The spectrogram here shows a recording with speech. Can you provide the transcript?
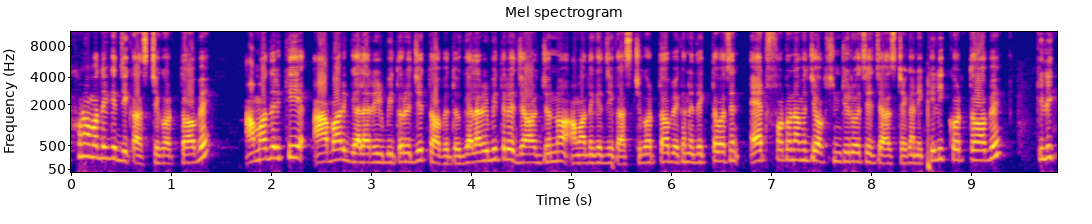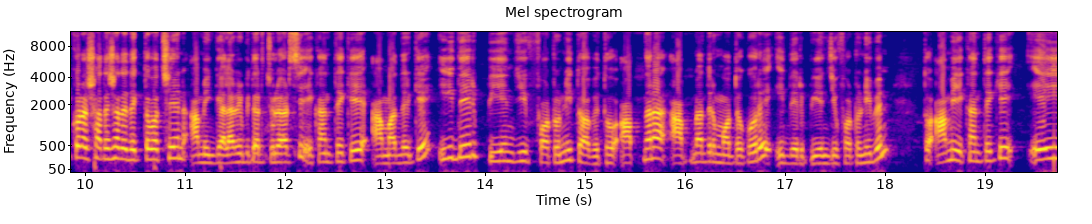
এখন আমাদেরকে যে কাজটি করতে হবে আমাদেরকে আবার গ্যালারির ভিতরে যেতে হবে। তো গ্যালারির ভিতরে যাওয়ার জন্য আমাদেরকে যে কাজটি করতে হবে, এখানে দেখতে পাচ্ছেন অ্যাড ফটো নামে যে অপশনটি রয়েছে জাস্ট এখানে ক্লিক করতে হবে। ক্লিক করার সাথে সাথে দেখতে পাচ্ছেন আমি গ্যালারির ভিতরে চলে আসছি। এখান থেকে আমাদেরকে ঈদের পিএনজি ফটো নিতে হবে। তো আপনারা আপনাদের মতো করে ঈদের পিএনজি ফটো নেবেন। তো আমি এখান থেকে এই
